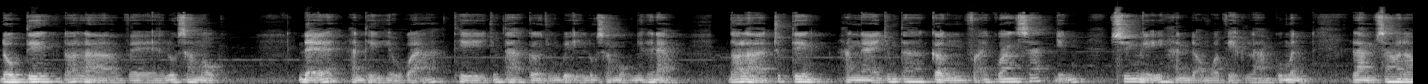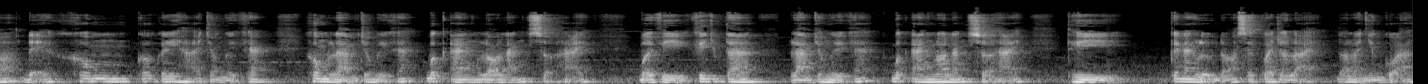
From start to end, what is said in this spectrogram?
đầu tiên đó là về luân xa một. Để hành thiền hiệu quả thì chúng ta cần chuẩn bị luân xa một như thế nào? Đó là trước tiên, hàng ngày chúng ta cần phải quan sát những suy nghĩ, hành động và việc làm của mình. Làm sao đó để không có gây hại cho người khác, không làm cho người khác bất an, lo lắng, sợ hãi. Bởi vì khi chúng ta làm cho người khác bất an, lo lắng, sợ hãi thì cái năng lượng đó sẽ quay trở lại. Đó là nhân quả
